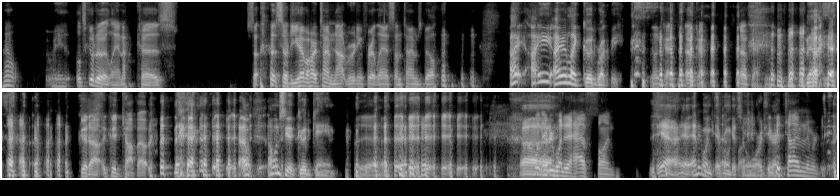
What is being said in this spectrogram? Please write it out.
Well, let's go to Atlanta because. So, so do you have a hard time not rooting for Atlanta sometimes, Bill? I I I like good rugby. Okay. Okay. Okay. good out. Good cop out. I, I want to see a good game. yeah. I want Uh, everyone to have fun. yeah, yeah. Anyone, Let's everyone gets an award It's a here. good time, then we're good.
